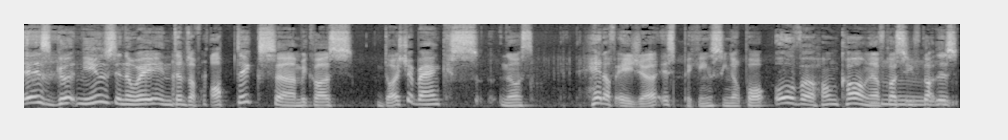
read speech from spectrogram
is good news in a way in terms of optics um, because Deutsche Bank's you know, head of Asia is picking Singapore over Hong Kong. And of course, you've got this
